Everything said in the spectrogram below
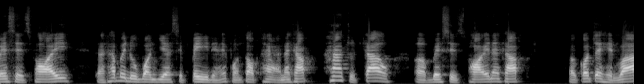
basis point แต่ถ้าไปดูบอลเยียร์10 ปีเนี่ยให้ผลตอบแทนนะครับ 5.9เอ่อ basis point นะครับ เราก็จะเห็นว่า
